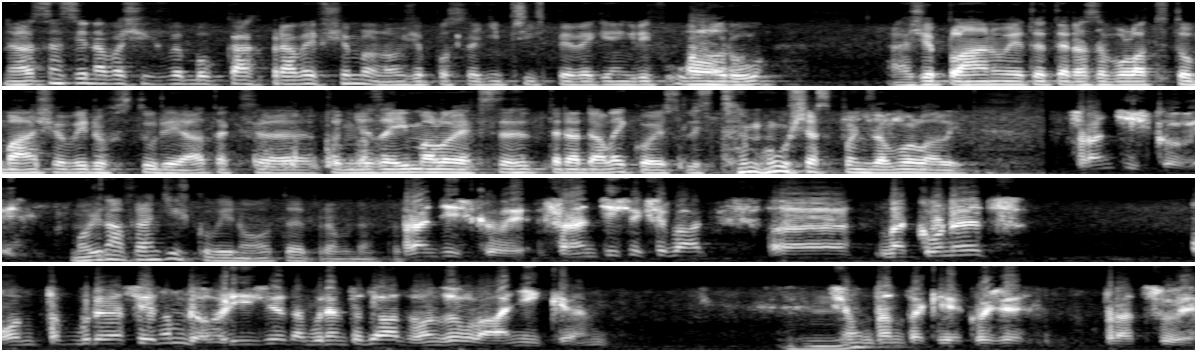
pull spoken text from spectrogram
No já jsem si na vašich webovkách právě všiml, no, že poslední příspěvek je někdy v únoru a že plánujete teda zavolat Tomášovi do studia, tak se, to mě zajímalo, jak jste teda daleko, jestli jste mu už aspoň zavolali. Možná Františkovi, no, to je pravda. To... Františkovi. František Šebák uh, nakonec, on to bude asi jenom dohlížet a budeme to dělat s Honzou Láníkem. Mm-hmm. Že on tam taky jakože pracuje.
